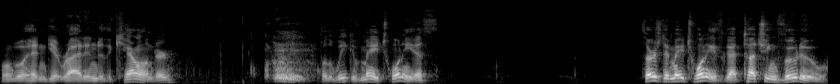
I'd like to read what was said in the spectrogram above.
We'll go ahead and get right into the calendar for the week of May 20th. Thursday, May 20th, got Touching Voodoo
